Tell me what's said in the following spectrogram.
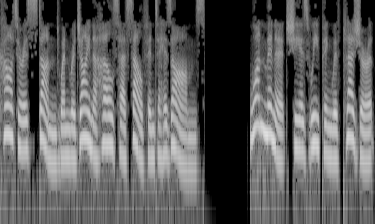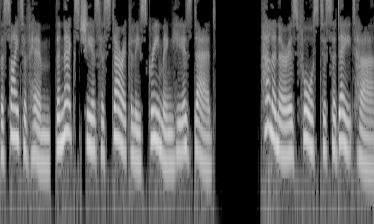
Carter is stunned when Regina hurls herself into his arms. One minute she is weeping with pleasure at the sight of him, the next she is hysterically screaming he is dead. Helena is forced to sedate her.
